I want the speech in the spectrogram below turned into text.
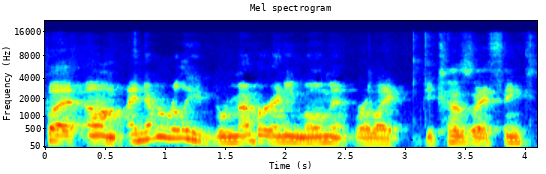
But um, I never really remember any moment where like because I think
